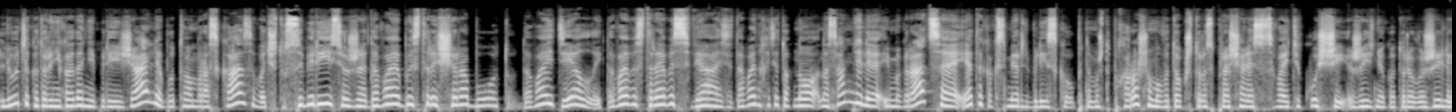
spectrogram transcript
Люди, которые никогда не переезжали, будут вам рассказывать, что соберись уже, давай быстро ищи работу, давай делай, давай выстраивай связи, давай находи то. Но на самом деле иммиграция — это как смерть близкого, потому что по-хорошему вы только что распрощались со своей текущей жизнью, которой вы жили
